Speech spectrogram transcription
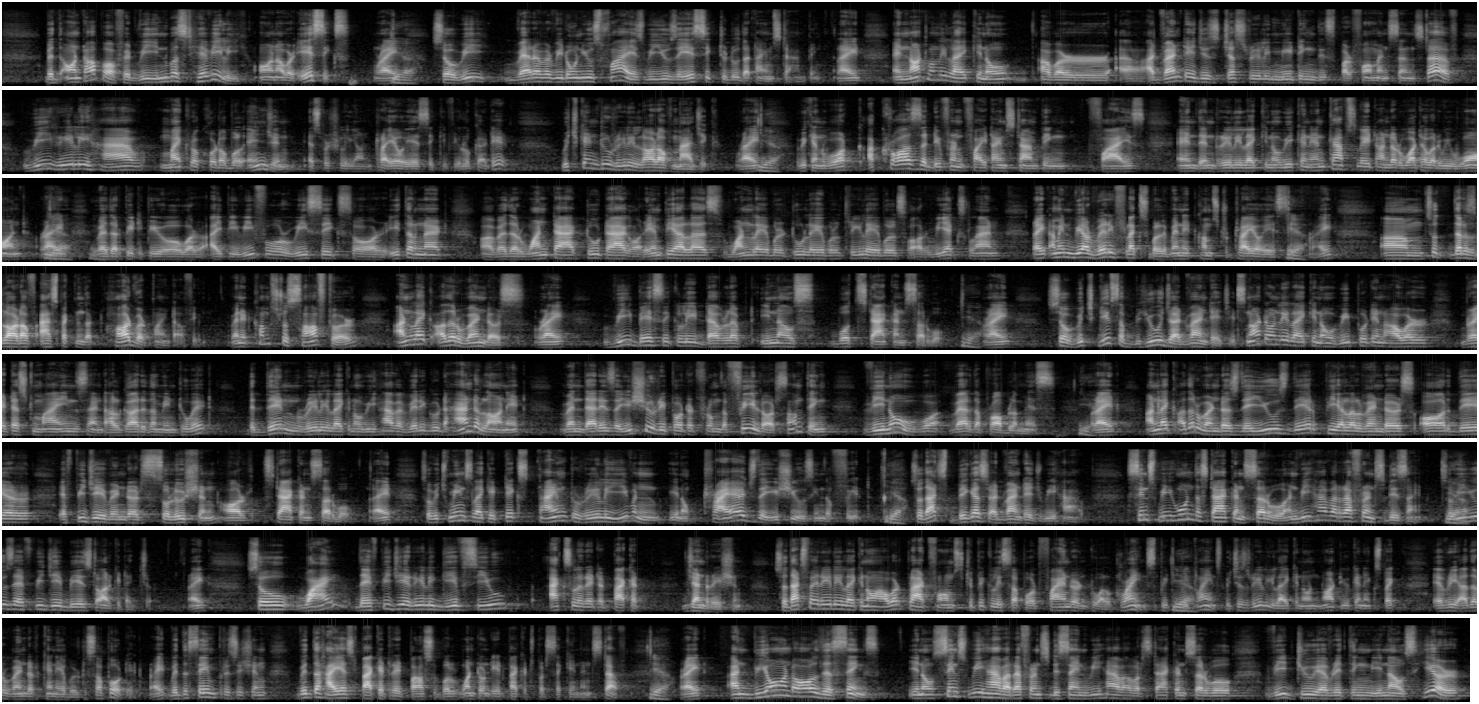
But on top of it, we invest heavily on our ASICs, right? Yeah. So we, wherever we don't use PHYs, we use ASIC to do the time stamping, right? And not only like, you know, our uh, advantage is just really meeting this performance and stuff, we really have microcodable engine, especially on Trio ASIC, if you look at it, which can do really a lot of magic, right? Yeah. We can work across the different PHY time stamping And then really like, you know, we can encapsulate under whatever we want, right? Yeah, yeah. Whether PTPO or IPv4, V6 or Ethernet, uh, whether one tag, two tag or MPLS, one label, two label, three labels or VXLAN, right? I mean, we are very flexible when it comes to Trio ASIC, Yeah. right? Um, so there is a lot of aspect in the hardware point of view. When it comes to software, unlike other vendors, right, we basically developed in-house both stack and servo, Yeah. right? So which gives a huge advantage. It's not only like, you know, we put in our brightest minds and algorithm into it, but then really like, you know, we have a very good handle on it. When there is an issue reported from the field or something, we know wh where the problem is, Yeah. right? Unlike other vendors, they use their PLL vendors or their FPGA vendors solution or stack and servo, right? So which means like it takes time to really even, you know, triage the issues in the field. Yeah. So that's biggest advantage we have. Since we own the stack and servo and we have a reference design, so we use FPGA-based architecture, right? So why? The FPGA really gives you accelerated packet generation. So that's why really like, you know, our platforms typically support 512 clients, PTP Yeah. clients, which is really like, you know, not you can expect every other vendor can able to support it, right? With the same precision, with the highest packet rate possible, 128 packets per second and stuff, Yeah. right? And beyond all these things, you know, since we have a reference design, we have our stack and servo, we do everything in-house here,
